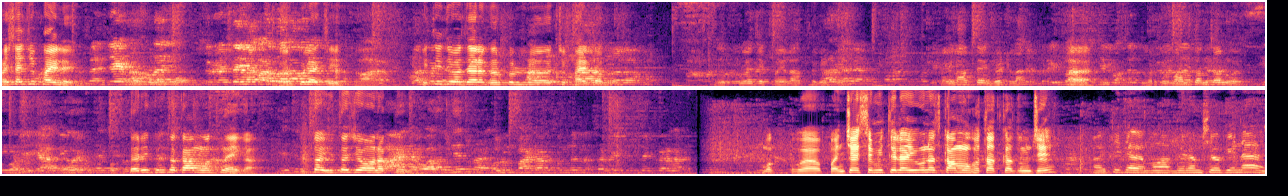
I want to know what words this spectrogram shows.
कशाची फाईल आहे? घरकुलाची. किती दिवस झालं घरकुलची फाईल टाकून? घरकुलाचा एक पहिला हप्ता भेटला पहिला हप्ता एक भेटला. हा. घरकुल बांधकाम चालू आहे. तरी तुमचं काम होत नाही का? इथं इथं जेवावं लागतं. मग पंचायत समितीला येऊनच कामं होतात का तुमचे? तिथं मग ग्रामसेवक येणार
